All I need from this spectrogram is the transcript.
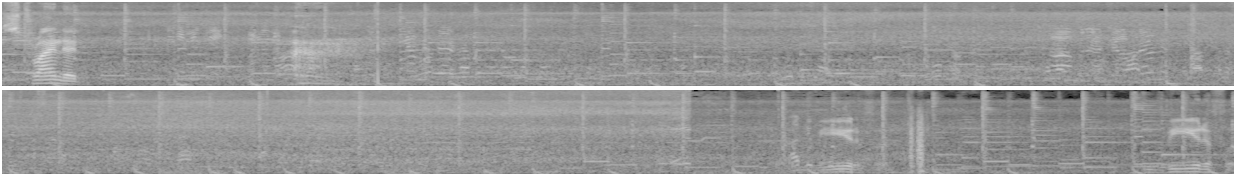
stranded Beautiful. Beautiful.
